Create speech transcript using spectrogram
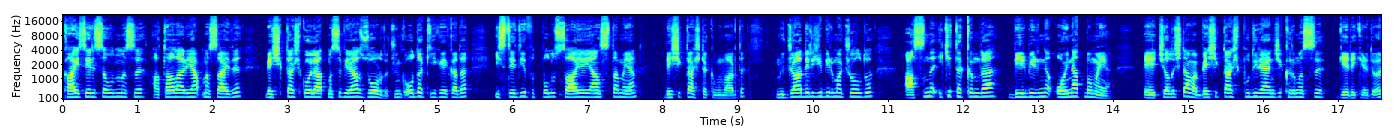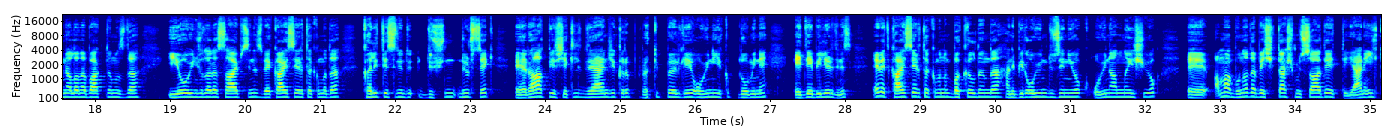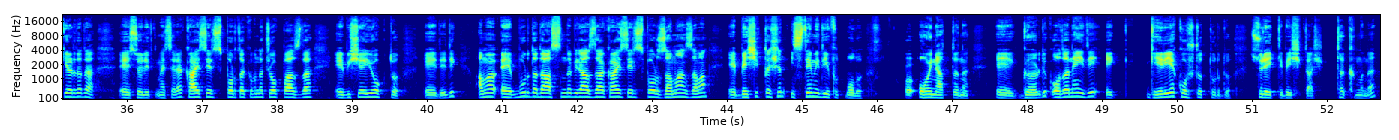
Kayseri savunması hatalar yapmasaydı Beşiktaş gol atması biraz zordu. Çünkü o dakikaya kadar istediği futbolu sahaya yansıtamayan Beşiktaş takımı vardı. Mücadeleci bir maç oldu. Aslında iki takım da birbirini oynatmamaya e, çalıştı ama Beşiktaş bu direnci kırması gerekirdi. Ön alana baktığımızda iyi oyunculara sahipsiniz ve Kayseri takımı da kalitesini dü- düşünürsek e, rahat bir şekilde direnci kırıp rakip bölgeye oyunu yıkıp domine edebilirdiniz. Evet Kayseri takımının bakıldığında hani bir oyun düzeni yok, oyun anlayışı yok. E, ama buna da Beşiktaş müsaade etti. Yani ilk yarıda da e, söyledik mesela Kayseri Spor takımında çok fazla e, bir şey yoktu e, dedik. Ama e, burada da aslında biraz daha Kayseri Spor zaman zaman e, Beşiktaş'ın istemediği futbolu oynattığını e, gördük. O da neydi? E, geriye koşturtturdu sürekli Beşiktaş takımını.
